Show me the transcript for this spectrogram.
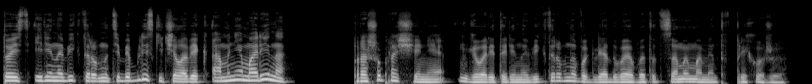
То есть Ирина Викторовна тебе близкий человек, а мне Марина...» «Прошу прощения», — говорит Ирина Викторовна, выглядывая в этот самый момент в прихожую.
